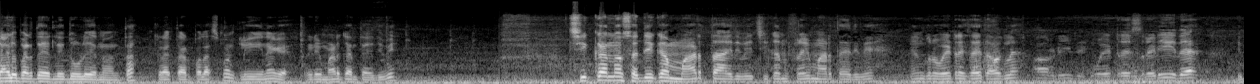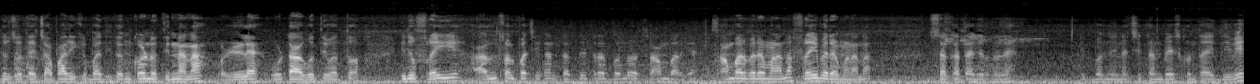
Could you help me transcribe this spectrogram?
ಗಾಳಿ ಬರದೇ ಇರಲಿ ಧೂಳು ಏನು ಅಂತ. ಕೆಳಗೆ ತಾಡ್ಪಲ್ ಹಾಸ್ಕೊಂಡು ಕ್ಲೀನಾಗಿ ರೆಡಿ ಮಾಡ್ಕೊತಾ ಇದ್ದೀವಿ ಚಿಕನ್ನು ಸದ್ಯಕ್ಕೆ ಮಾಡ್ತಾ ಇದೀವಿ. ಚಿಕನ್ ಫ್ರೈ ಮಾಡ್ತಾ ಇದೀವಿ. ಹೆಂಗ್ರು ವೈಟ್ ರೈಸ್ ಆಯ್ತು ಅವಾಗಲೇ? ವೈಟ್ ರೈಸ್ ರೆಡಿ ಇದೆ. ಇದ್ರ ಜೊತೆ ಚಪಾತಿ ಕಿಪಾತಿ ತಂದ್ಕೊಂಡು ತಿನ್ನೋಣ. ಒಳ್ಳೆ ಊಟ ಆಗುತ್ತೆ ಇವತ್ತು. ಇದು ಫ್ರೈ. ಅಲ್ಲಿ ಸ್ವಲ್ಪ ಚಿಕನ್ ತೆಗ್ದಿಟ್ಟಿರೋದು ಬಂದು ಸಾಂಬಾರ್ಗೆ. ಸಾಂಬಾರು ಬೇರೆ ಮಾಡೋಣ ಫ್ರೈ ಬೇರೆ ಮಾಡೋಣ. ಸಖತ್ತಾಗಿರ್ತದೆ. ಇದು ಬಂದು ಇನ್ನು ಚಿಕನ್ ಬೇಯಿಸ್ಕೊತಾ ಇದ್ದೀವಿ.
